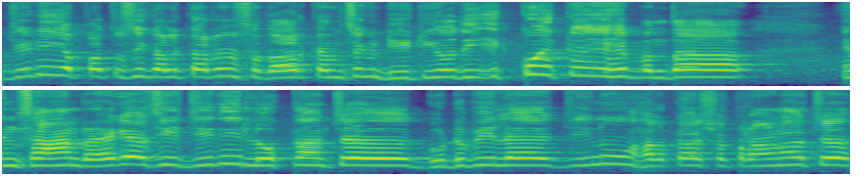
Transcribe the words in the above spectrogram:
ਜਿਹੜੀ ਆਪਾਂ ਤੁਸੀਂ ਗੱਲ ਕਰ ਰਹੇ ਹੋ ਸਰਦਾਰ ਕਰਨ ਸਿੰਘ ਡੀਟੀਓ ਦੀ ਇੱਕੋ ਇੱਕ ਇਹ ਬੰਦਾ ਇਨਸਾਨ ਰਹਿ ਗਿਆ ਸੀ, ਜਿਹਦੀ ਲੋਕਾਂ 'ਚ ਗੁੱਡਵਿਲ ਹੈ ਜਿਹਨੂੰ ਹਲਕਾ ਸ਼ਤਰਾਣਾ 'ਚ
